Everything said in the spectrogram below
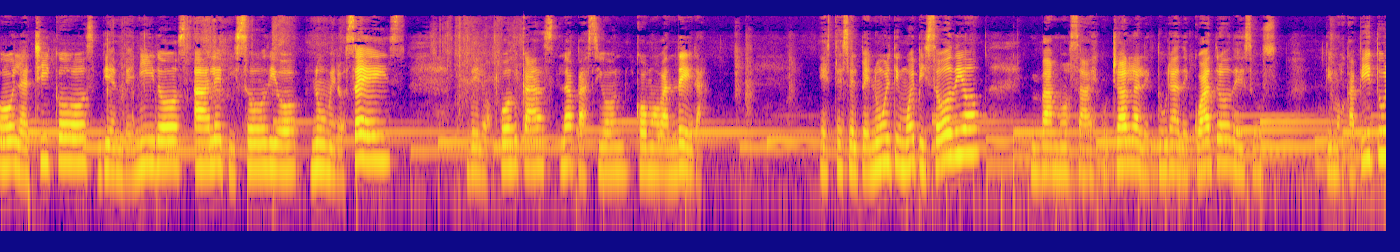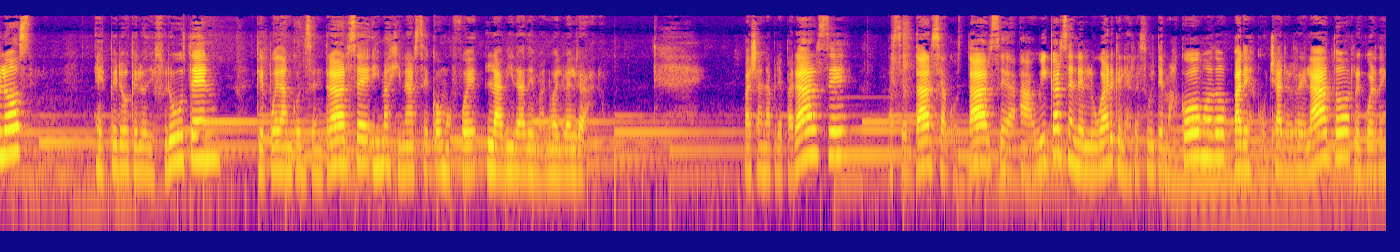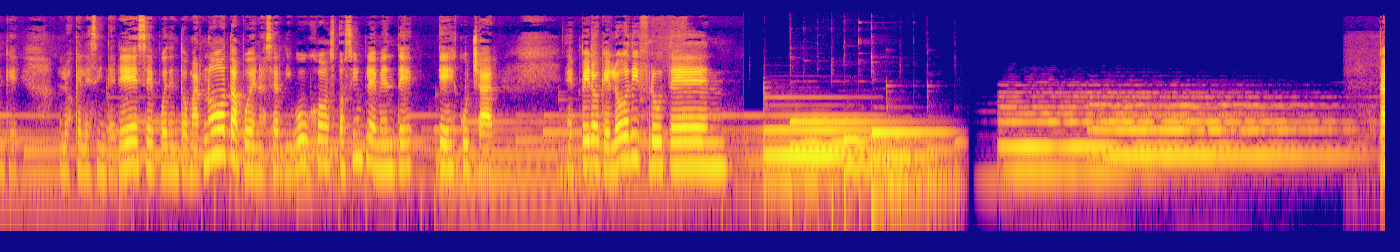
Hola chicos, bienvenidos al episodio número 6 de los podcasts La Pasión como Bandera. Este es el penúltimo episodio. Vamos a escuchar la lectura de cuatro de sus últimos capítulos. Espero que lo disfruten, que puedan concentrarse, imaginarse cómo fue la vida de Manuel Belgrano. Vayan a prepararse, a sentarse, a acostarse, a, ubicarse en el lugar que les resulte más cómodo para escuchar el relato. Recuerden que a los que les interese pueden tomar nota, pueden hacer dibujos o simplemente escuchar. Espero que lo disfruten.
